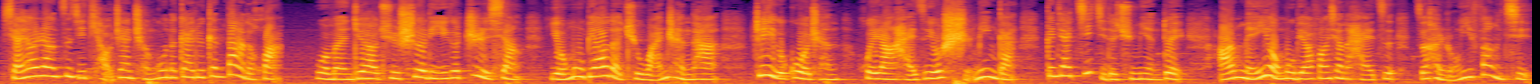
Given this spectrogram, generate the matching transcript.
想要让自己挑战成功的概率更大的话，我们就要去设立一个志向，有目标的去完成它。这个过程会让孩子有使命感，更加积极的去面对。而没有目标方向的孩子，则很容易放弃，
